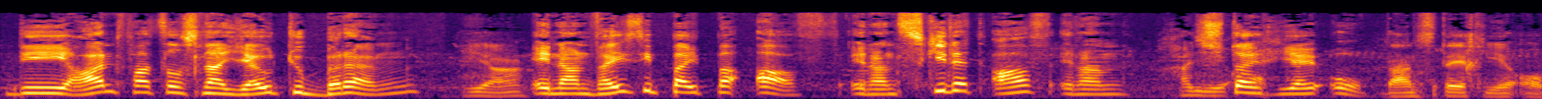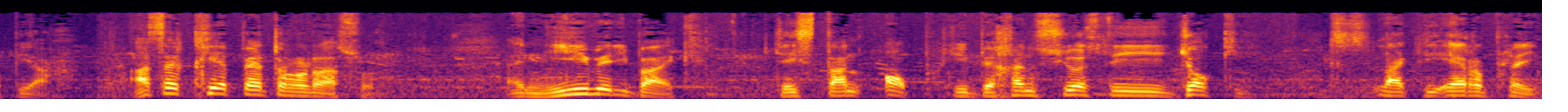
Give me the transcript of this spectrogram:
die handvatsels na jou toe bring Ja. en dan wys die pype af en dan skiet dit af en dan Gaan jy styg op. jy op. Dan styg jy op, ja. As ek gee petrol daarso. En hier by die bike, jy staan op. Jy begin soos die jockey, It's like the aeroplane.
